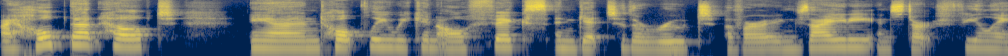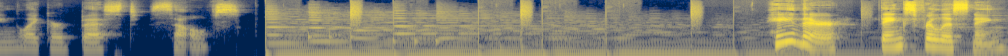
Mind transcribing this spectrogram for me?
i hope that helped and hopefully we can all fix and get to the root of our anxiety and start feeling like our best selves Hey there! Thanks for listening.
